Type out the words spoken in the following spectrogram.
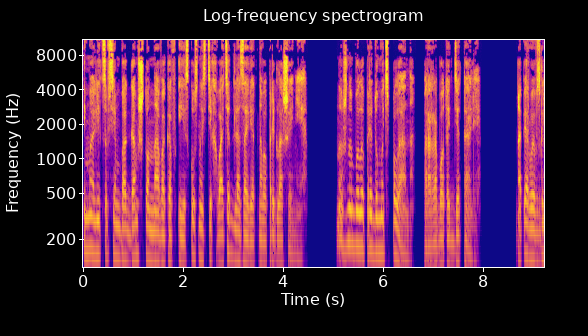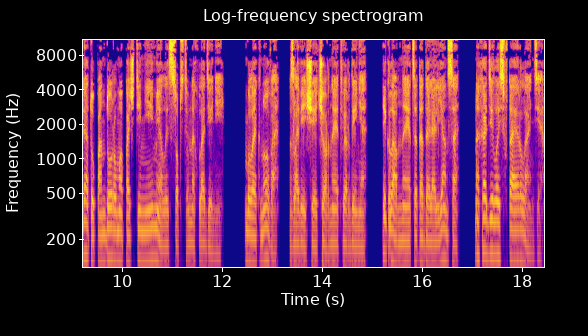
и молиться всем богам, что навыков и искусности хватит для заветного приглашения. Нужно было придумать план, проработать детали. На первый взгляд у Пандорума почти не имелось собственных владений. Блэк Нова, зловещая черная твердыня, и главная цитадель Альянса находилась в Таирланде,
